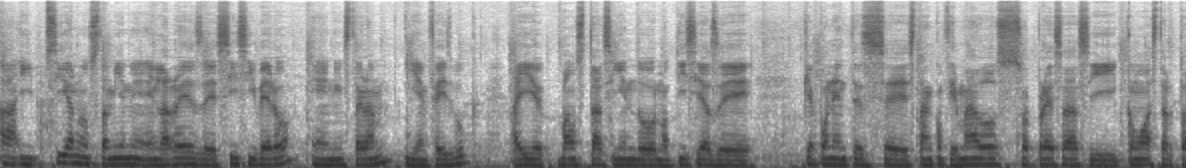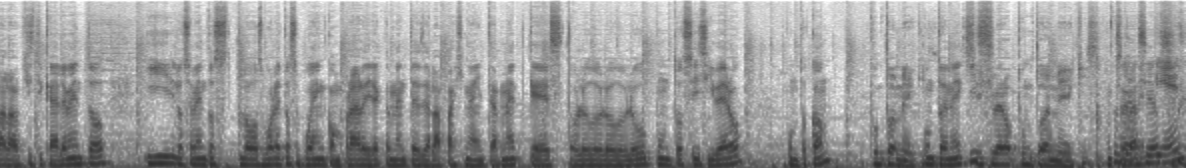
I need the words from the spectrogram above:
Ah, y síganos también en las redes de Cisibero en Instagram y en Facebook. Ahí vamos a estar siguiendo noticias de qué ponentes eh, están confirmados, sorpresas y cómo va a estar toda la logística del evento. Y los eventos, los boletos se pueden comprar directamente desde la página de internet que es www.cisibero.com. Punto MX. Punto MX. Cisibero.mx. Muchas gracias. Bien,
